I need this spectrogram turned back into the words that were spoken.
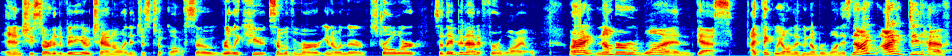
and she started a video channel and it just took off. So really cute. Some of them are, you know, in their stroller. So they've been at it for a while. All right, number one, guess. I think we all know who number one is. Now, I, I did have,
